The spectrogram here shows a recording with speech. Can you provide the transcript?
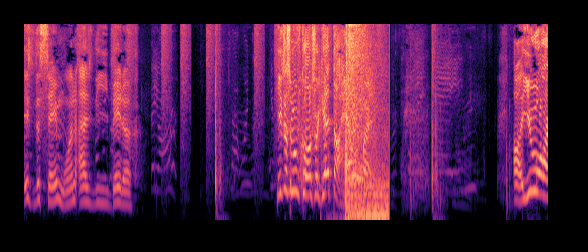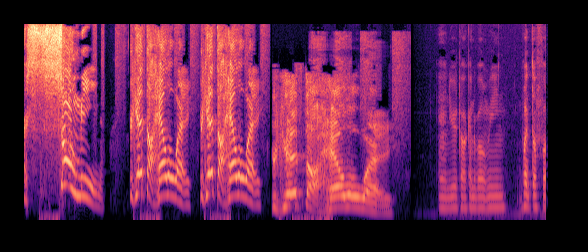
is the same one as the beta. He just moved closer. Get the hell away. Oh, you are so mean. Get the hell away. Get the hell away. And you're talking about me? What the fuck?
